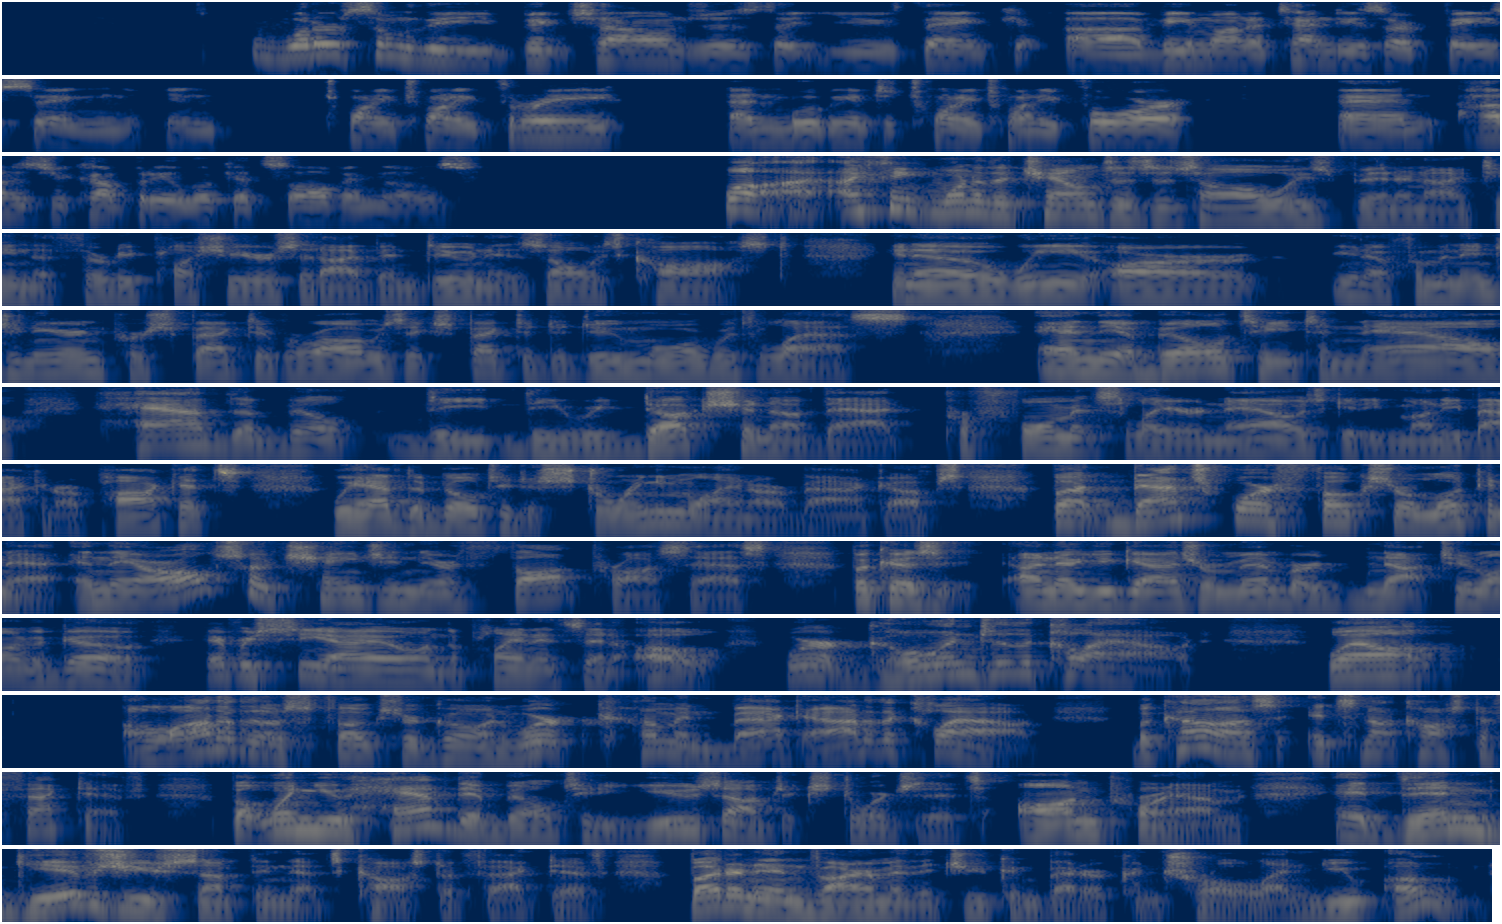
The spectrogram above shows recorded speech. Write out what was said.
what are some of the big challenges that you think uh, VeeamON attendees are facing in 2023 and moving into 2024? And how does your company look at solving those? Well, I, think one of the challenges that's always been in IT in the 30 plus years that I've been doing is always cost. You know, we are you know, from an engineering perspective, we're always expected to do more with less. And the ability to now have the built the the reduction of that performance layer now is getting money back in our pockets. We have the ability to streamline our backups, but that's where folks are looking at. And they are also changing their thought process because I know you guys remember not too long ago, every CIO on the planet said, Oh, we're going to the cloud. Well, a lot of those folks are going, we're coming back out of the cloud because it's not cost effective. But when you have the ability to use object storage that's on prem, it then gives you something that's cost effective, but an environment that you can better control and you own.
